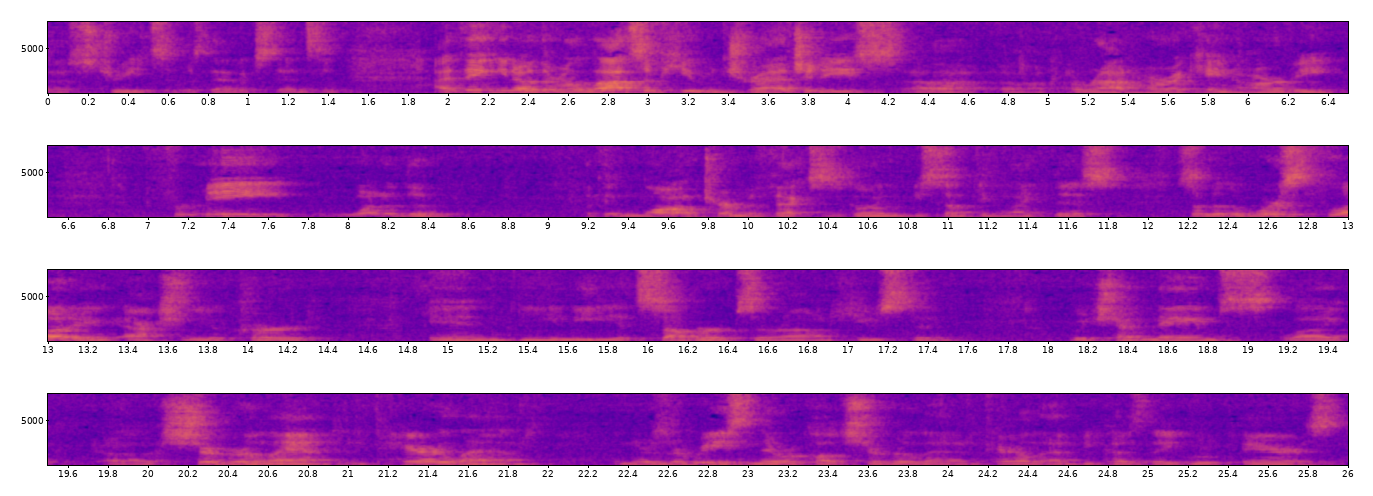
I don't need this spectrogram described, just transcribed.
uh, streets. It was that extensive. I think, you know, there are lots of human tragedies around Hurricane Harvey. For me, one of the, I think, long-term effects is going to be something like this. Some of the worst flooding actually occurred in the immediate suburbs around Houston which had names like uh, Sugarland and Pearland. And there's a reason they were called Sugarland and Pearland because they grew pears,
